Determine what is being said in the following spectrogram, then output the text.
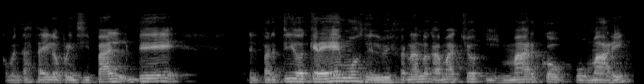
Comentaste ahí lo principal de el partido Creemos de Luis Fernando Camacho y Marco Pumari.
